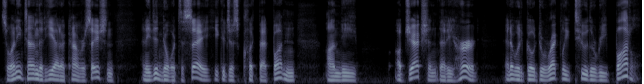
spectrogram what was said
So anytime that he had a conversation and he didn't know what to say, he could just click that button on the objection that he heard and it would go directly to the rebuttal.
